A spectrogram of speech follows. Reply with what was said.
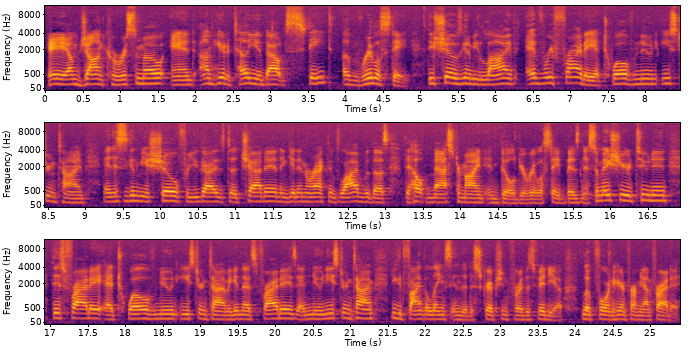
Hey, I'm John Carissimo, and I'm here to tell you about State of Real Estate. This show is going to be live every Friday at 12 noon Eastern Time, and this is going to be a show for you guys to chat in and get interactive live with us to help mastermind and build your real estate business. So make sure you tune in this Friday at 12 noon Eastern Time. Again, that's Fridays at noon Eastern Time. You can find the links in the description for this video. Look forward to hearing from you on Friday.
